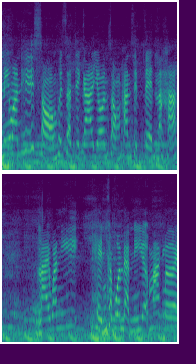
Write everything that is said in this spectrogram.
2 พฤศจิกายน 2017 นะคะ หลายวันนี้เห็นขบวนแบบนี้เยอะมากเลย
